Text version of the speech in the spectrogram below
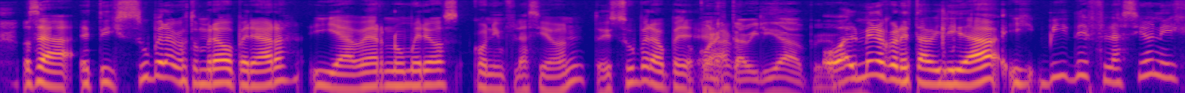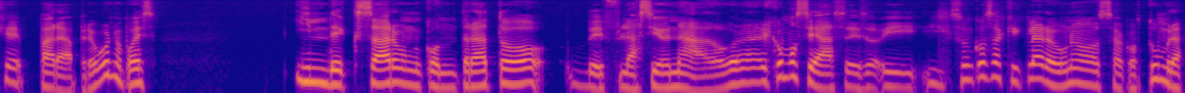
O sea, estoy súper acostumbrado a operar y a ver números con inflación. Estoy súper Con estabilidad. O al menos con estabilidad. Y vi deflación y dije, para, pero bueno, puedes indexar un contrato deflacionado. ¿Cómo se hace eso? Y, son cosas que, claro, uno se acostumbra.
